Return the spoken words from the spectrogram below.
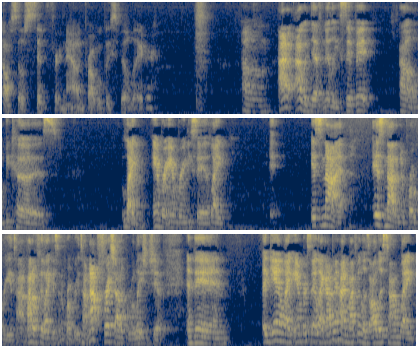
also sip for now and probably spill later. Um, I I would definitely sip it, um, because, like Amber and Brandy said, like it, it's not it's not an appropriate time. I don't feel like it's an appropriate time. Not fresh out of a relationship, and then again, like Amber said, like I've been hiding my feelings all this time. Like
